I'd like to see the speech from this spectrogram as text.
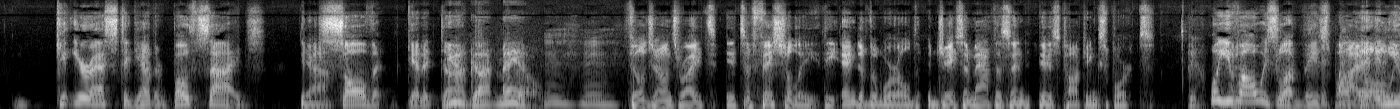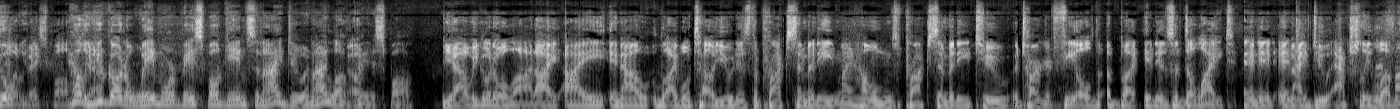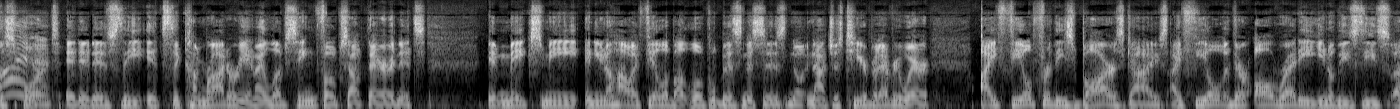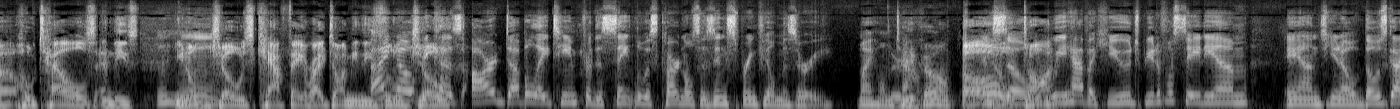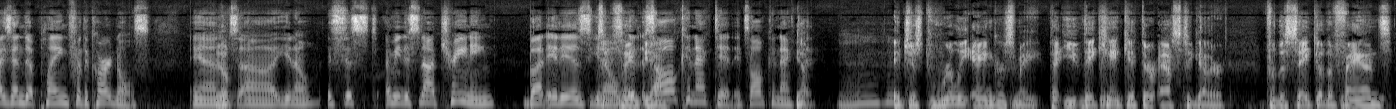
Get your S together, both sides. Yeah. Solve it. Get it done. You've got mail. Mm-hmm. Phil Jones writes, It's officially the end of the world. Jason Matheson is talking sports. Well, you've always loved baseball, I've and always you loved baseball, Hell, yeah. Oh. you go to way more baseball games than I do, and I love oh. baseball. Yeah, we go to a lot. I, I, and now I will tell you, it is the proximity, my home's proximity to a Target Field, but it is a delight, and it, and I do actually love the sport. It, it is the, it's the camaraderie, and I love seeing folks out there, and it's, it makes me, and you know how I feel about local businesses, no, not just here but everywhere. I feel for these bars, guys. I feel they're already, you know, these these uh, hotels and these, you know, Joe's Cafe, right? Don't I mean these I little know Joe? because our double A team for the St. Louis Cardinals is in Springfield, Missouri, my hometown. There you go. oh, and so Dawn. we have a huge, beautiful stadium, and you know those guys end up playing for the Cardinals, and Yep. uh, you know it's just, I mean, it's not training, but it is, you know, Same- it's yeah. all connected. It's all connected. It just really angers me that you they can't get their s together for the sake of the fans.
